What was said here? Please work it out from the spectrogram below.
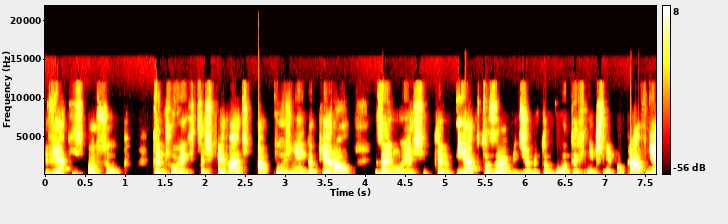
w jaki sposób ten człowiek chce śpiewać, a później dopiero zajmuje się tym, jak to zrobić, żeby to było technicznie poprawnie,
